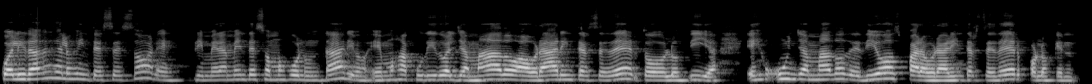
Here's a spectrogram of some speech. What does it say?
Cualidades de los intercesores. Primeramente somos voluntarios, hemos acudido al llamado a orar, interceder todos los días. Es un llamado de Dios para orar, interceder por lo que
